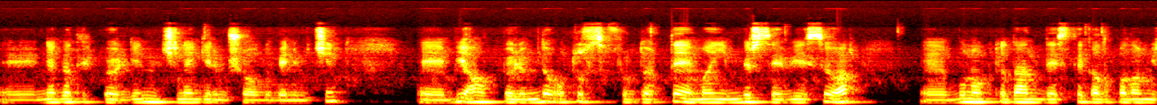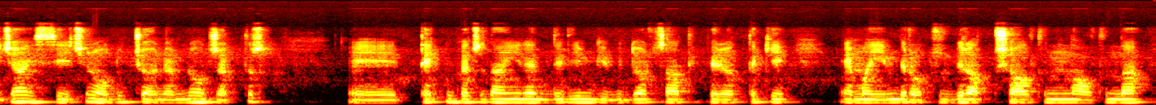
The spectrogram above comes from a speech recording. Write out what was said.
e, negatif bölgenin içine girmiş oldu benim için. E, bir alt bölümde 30.04'te EMA 21 seviyesi var. E, bu noktadan destek alıp alamayacağı hisse için oldukça önemli olacaktır. E, teknik açıdan yine dediğim gibi 4 saatlik periyottaki EMA 21 31.66'nın altında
